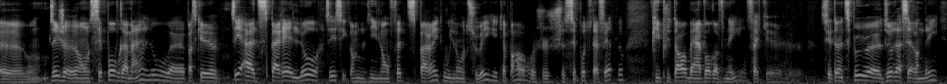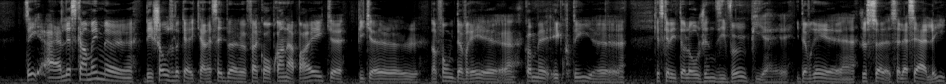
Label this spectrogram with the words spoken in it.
Euh, on ne sait pas vraiment, là, euh, parce que elle disparaît là, c'est comme ils l'ont fait disparaître ou ils l'ont tué quelque part, je, ne sais pas tout à fait. Là. Puis plus tard, ben, elle va revenir, fait que c'est un petit peu euh, dur à cerner. elle laisse quand même des choses qu'elle, essaie de faire comprendre à Pike, puis que dans le fond, il devrait comme écouter qu'est-ce que les Theologians y veut, puis euh, il devrait euh, juste se, laisser aller.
